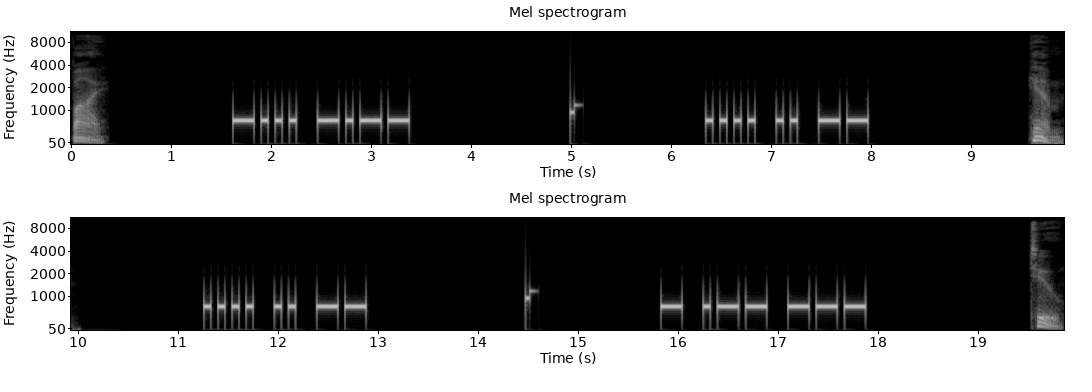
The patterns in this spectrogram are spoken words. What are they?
By. Him. Two.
